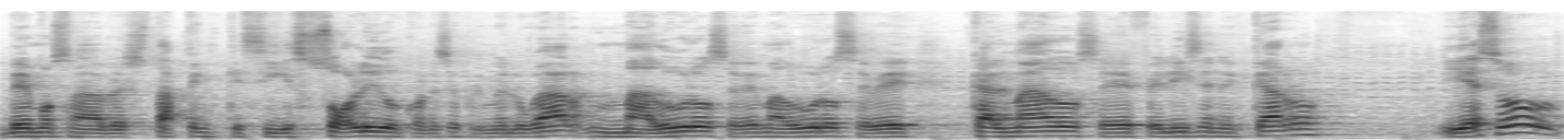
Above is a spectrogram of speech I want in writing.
Vemos a Verstappen que sigue sólido con ese primer lugar. Maduro, se ve maduro, se ve calmado, se ve feliz en el carro. Y eso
